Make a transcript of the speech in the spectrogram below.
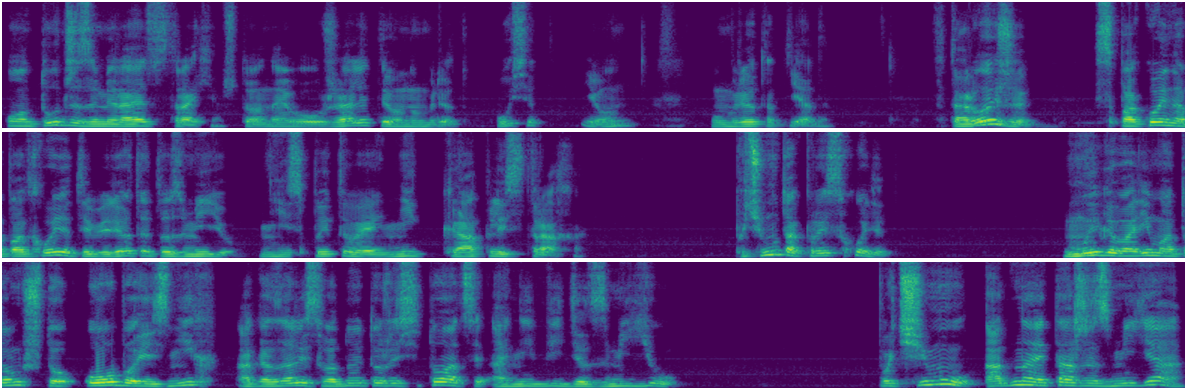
он тут же замирает в страхе, что она его ужалит, и он умрет. Укусит, и он умрет от яда. Второй же спокойно подходит и берет эту змею, не испытывая ни капли страха. Почему так происходит? Мы говорим о том, что оба из них оказались в одной и той же ситуации. Они видят змею. Почему одна и та же змея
